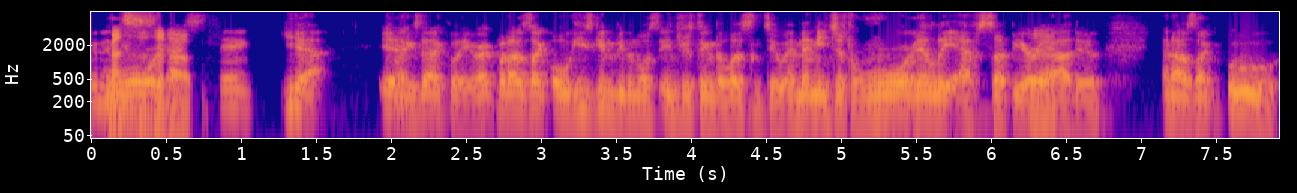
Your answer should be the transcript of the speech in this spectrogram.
messes it up. Yeah, yeah, exactly, right. But I was like, oh, he's gonna be the most interesting to listen to, and then he just royally f's up Eriadu, yeah. and I was like, ooh,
